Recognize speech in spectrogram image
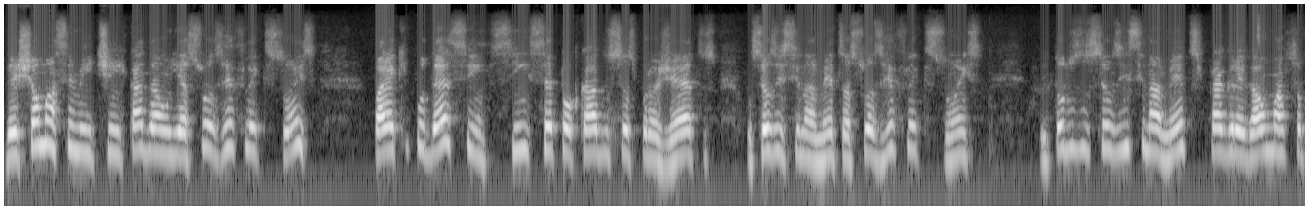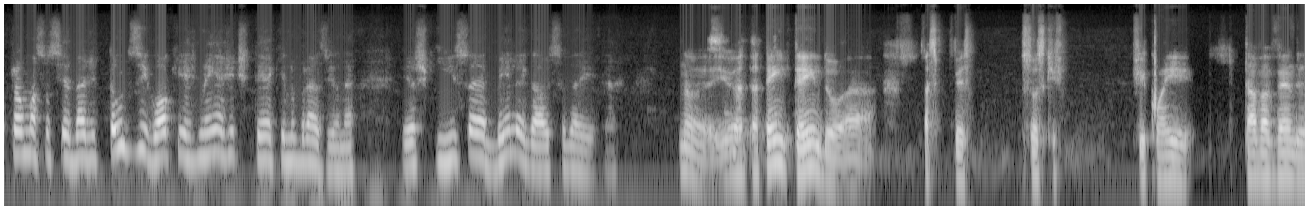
deixar uma sementinha em cada um e as suas reflexões para que pudessem sim ser tocados os seus projetos, os seus ensinamentos, as suas reflexões e todos os seus ensinamentos para agregar uma para uma sociedade tão desigual que nem a gente tem aqui no Brasil, né? Eu acho que isso é bem legal isso daí, cara. Não, eu até entendo uh, as pessoas que ficam aí. Tava vendo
